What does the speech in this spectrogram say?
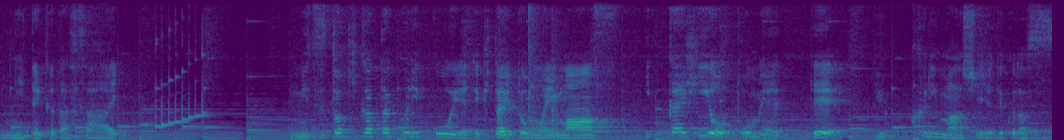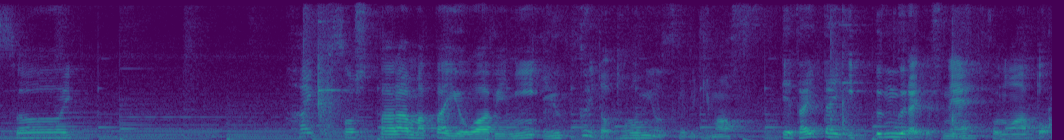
煮てください。水溶き片栗粉を入れていきたいと思います一回火を止めてゆっくり回し入れてください。はいそしたらまた弱火に。ゆっくりととろみをつけていきます。で大体1分ぐらいですねこの後。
